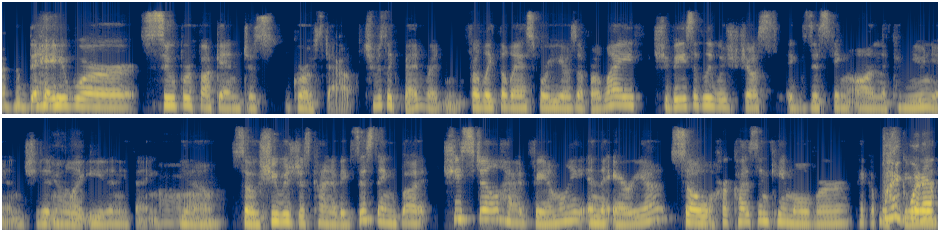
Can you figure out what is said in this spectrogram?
they were super fucking just grossed out. She was like bedridden for like the last four years of her life. She basically was just existing on the communion. She didn't Yeah, really like, eat anything, you oh. know? So she was just kind of existing, but she still had family in the area. So her cousin came over, pick up like when her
